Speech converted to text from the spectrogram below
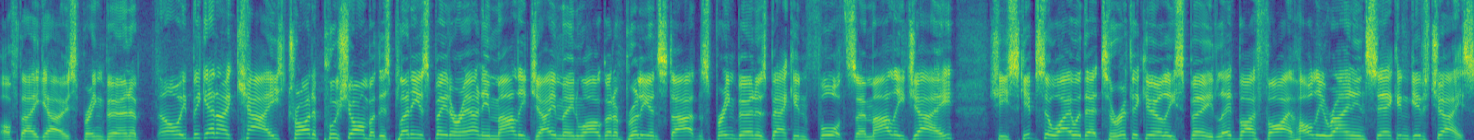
Off they go. Spring Burner. Oh, he began okay. He's trying to push on, but there's plenty of speed around him. Marley J, meanwhile, got a brilliant start, and Spring Burner's back in fourth. So Marley J, she skips away with that terrific early speed, led by five. Holy Rain in second gives chase.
